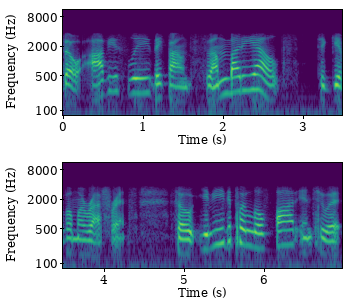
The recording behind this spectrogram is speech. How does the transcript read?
So obviously they found somebody else to give them a reference. So you need to put a little thought into it,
